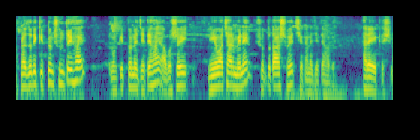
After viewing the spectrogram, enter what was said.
আপনার যদি কীর্তন শুনতেই হয় এবং কীর্তনে যেতে হয়, অবশ্যই নিয়মাচার মেনে শুদ্ধতার সহিত সেখানে যেতে হবে। হরে কৃষ্ণ।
